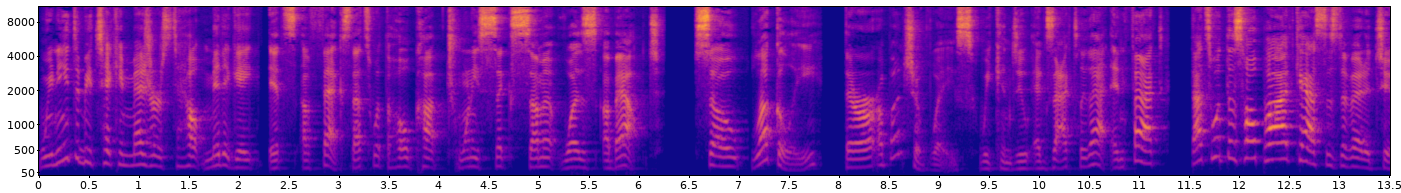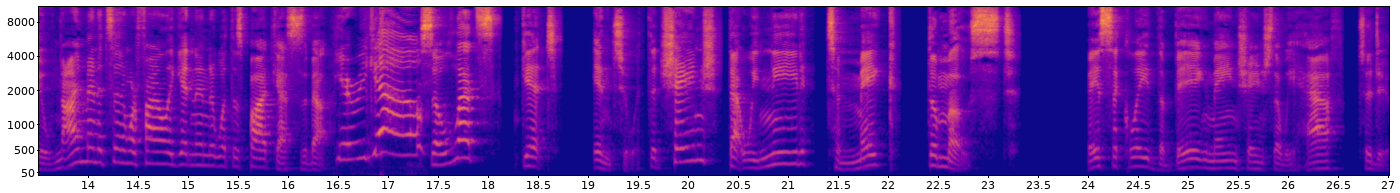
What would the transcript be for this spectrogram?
we need to be taking measures to help mitigate its effects. That's what the whole COP26 summit was about. So, luckily, there are a bunch of ways we can do exactly that. In fact, that's what this whole podcast is devoted to. Nine minutes in, we're finally getting into what this podcast is about. Here we go. So, let's get into it. The change that we need to make the most. Basically, the big main change that we have to do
